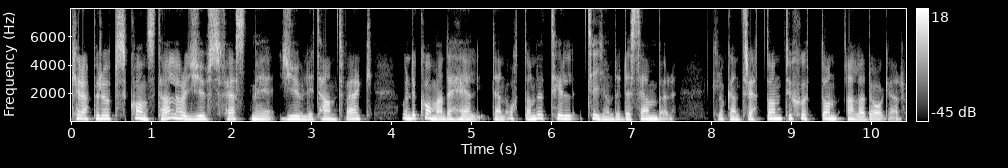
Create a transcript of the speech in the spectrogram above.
Krapperups konsthall har ljusfest med juligt hantverk under kommande helg den 8 till 10 december klockan 13 till 17 alla dagar.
